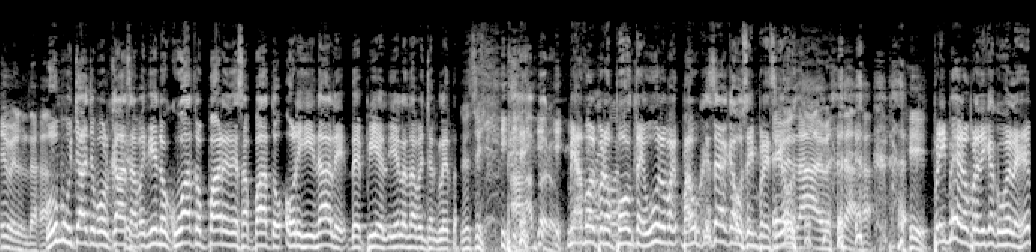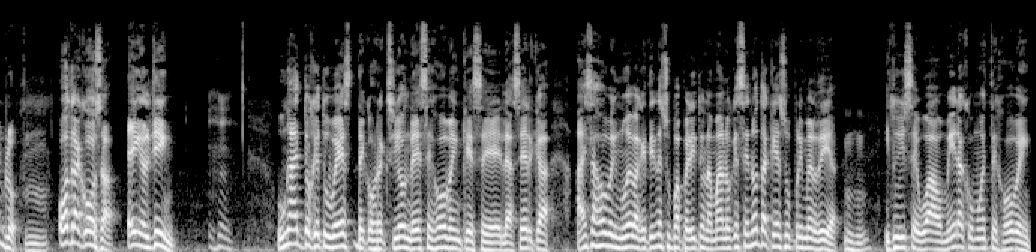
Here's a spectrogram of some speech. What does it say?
Es verdad. Un muchacho por casa vendiendo cuatro pares de zapatos originales de piel y él andaba en chancleta. Sí. Ah, pero. Mi amor, pero ponte uno para, para que sea causa Es impresión. verdad, es verdad. Sí. Primero predica con el ejemplo. Otra cosa, en el gym. Un acto que tú ves de corrección de ese joven que se le acerca a esa joven nueva que tiene su papelito en la mano, que se nota que es su primer día. Y tú dices, wow, mira cómo este joven,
